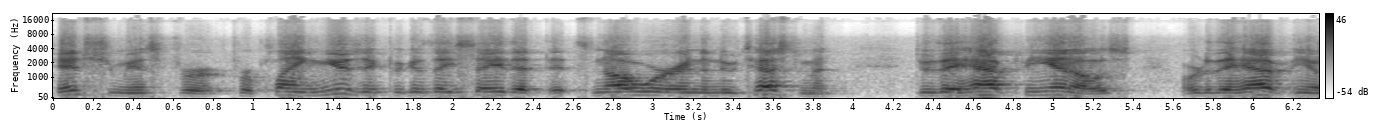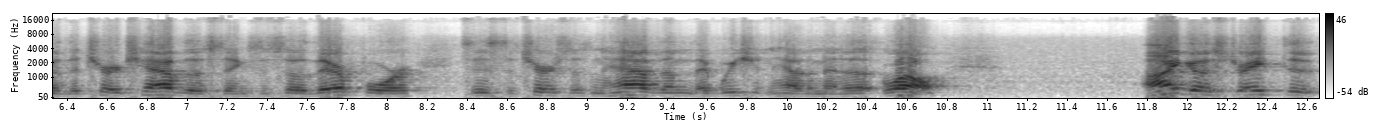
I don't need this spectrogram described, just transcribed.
instruments for, for playing music because they say that it's nowhere in the New Testament do they have pianos or do they have, you know, the church have those things. And so therefore, since the church doesn't have them, that we shouldn't have them as well. I go straight to,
